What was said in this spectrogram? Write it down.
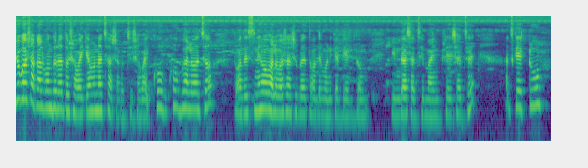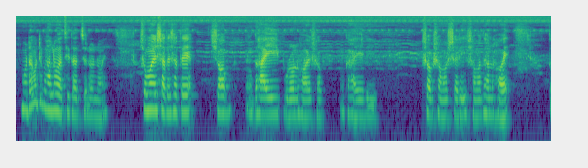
শুভ সকাল বন্ধুরা, তো সবাই কেমন আছো? আশা করছি সবাই খুব খুব ভালো আছো। তোমাদের স্নেহ, ভালোবাসা, আশীর্বাদ তোমাদের মনিকা দিয়ে একদম বিন্দাস আছে মাইন্ড ফ্রেশ আছে। আজকে একটু মোটামুটি ভালো আছি, তার জন্য নয়। সময়ের সাথে সাথে সব ঘাই পূরণ হয়, সব ঘায়েরই সব সমস্যারই সমাধান হয়। তো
